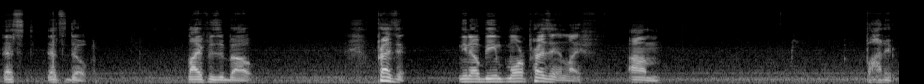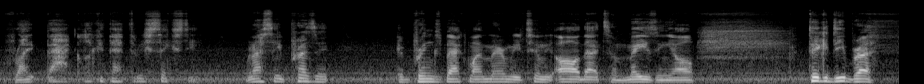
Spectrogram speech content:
that's that's dope. Life is about present. You know, being more present in life. Um bought it right back. Look at that 360. When I say present, it brings back my memory to me. Oh, that's amazing, y'all. Take a deep breath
